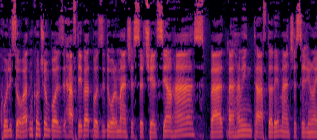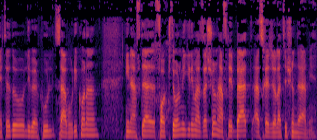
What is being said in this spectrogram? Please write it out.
کلی صحبت می‌کنیم چون بازی هفته بعد بازی دوباره منچستر چلسی هم هست. بعد به همین طرفدارای منچستر یونایتد و لیورپول صبوری کنن. این هفته فاکتور می‌گیریم ازشون. هفته بعد از خجالتشون در میه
